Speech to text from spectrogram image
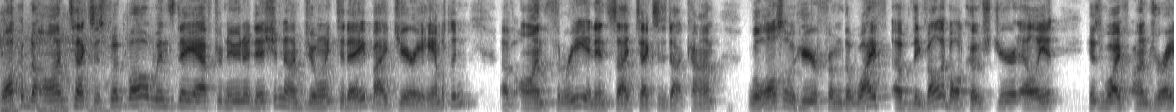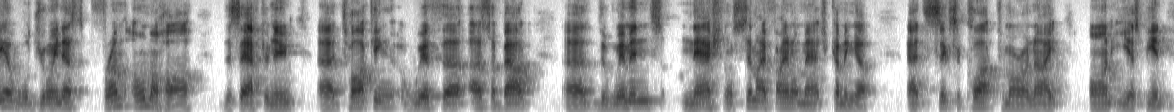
Welcome to On Texas Football, Wednesday afternoon edition. I'm joined today by Jerry Hamilton of On3 and InsideTexas.com. We'll also hear from the wife of the volleyball coach, Jerritt Elliott. His wife, Andrea, will join us from Omaha this afternoon, uh, talking with uh, us about uh, the women's national semifinal match coming up at 6 o'clock tomorrow night on ESPN.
